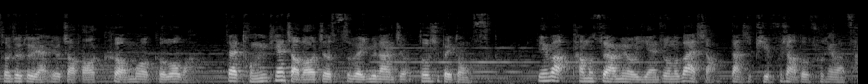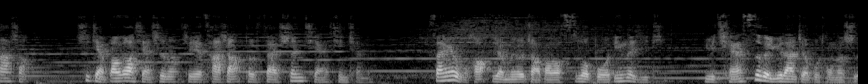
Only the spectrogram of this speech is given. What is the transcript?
搜救队员又找到了克尔莫格罗娃。在同一天找到这四位遇难者都是被冻死的。另外，他们虽然没有严重的外伤，但是皮肤上都出现了擦伤。尸检报告显示呢，这些擦伤都是在生前形成的。三月五号，人们又找到了斯洛伯丁的遗体。与前四位遇难者不同的是，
